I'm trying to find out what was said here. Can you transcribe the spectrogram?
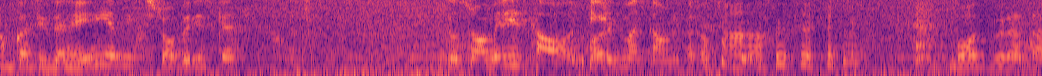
आम का सीज़न है ही नहीं अभी स्ट्रॉबेरीज का तो स्ट्रॉबेरीज खाओ सीड्स मत काउंट करो। हाँ। बहुत बुरा था।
